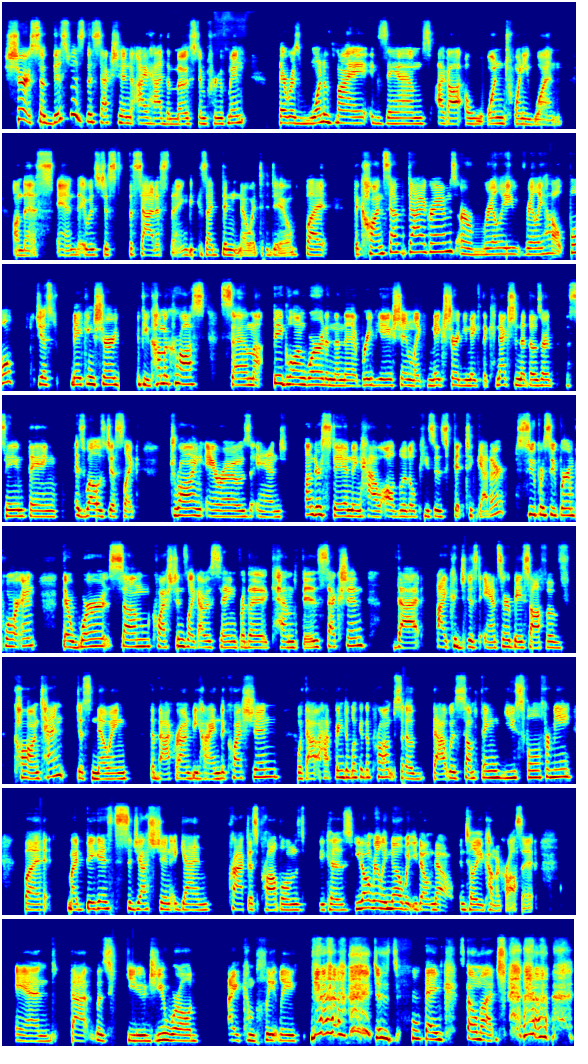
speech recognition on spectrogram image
Sure. So this was the section i had the most improvement. There was one of my exams i got a 121 on this and it was just the saddest thing because i didn't know what to do. But the concept diagrams are really, really helpful. Just making sure if you come across some big long word and then the abbreviation, like make sure you make the connection that those are the same thing, as well as just like drawing arrows and understanding how all the little pieces fit together. Super, super important. There were some questions, like I was saying for the Chem Phys section, that I could just answer based off of content, just knowing the background behind the question without having to look at the prompt. So that was something useful for me. But my biggest suggestion again, practice problems, because you don't really know what you don't know until you come across it. And that was huge. UWorld, I completely just thank so much.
